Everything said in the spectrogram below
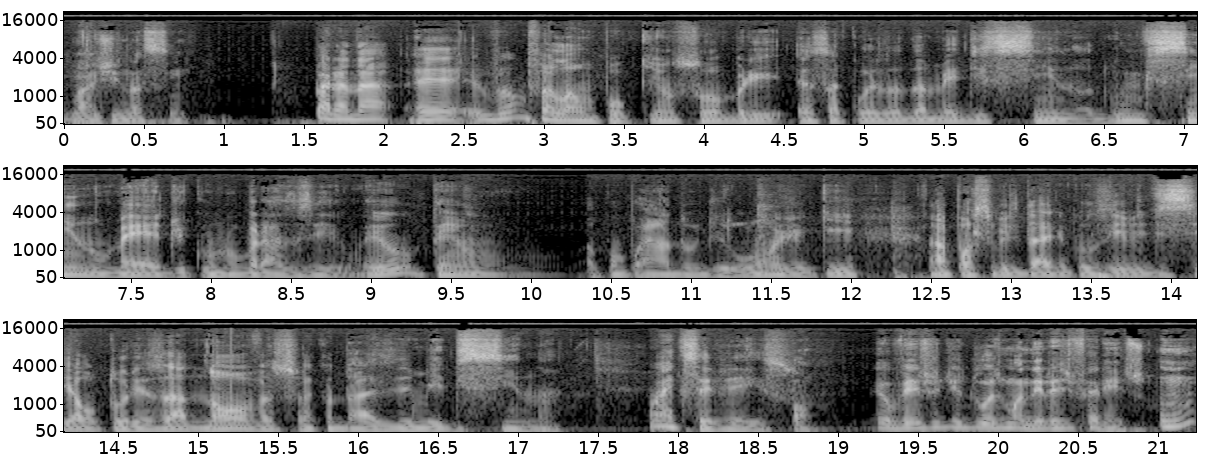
Imagina assim. Paraná, é, vamos falar um pouquinho sobre essa coisa da medicina, do ensino médico no Brasil. Eu tenho acompanhado de longe que há a possibilidade, inclusive, de se autorizar novas faculdades de medicina. Como é que você vê isso? Bom, eu vejo de duas maneiras diferentes. Um,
